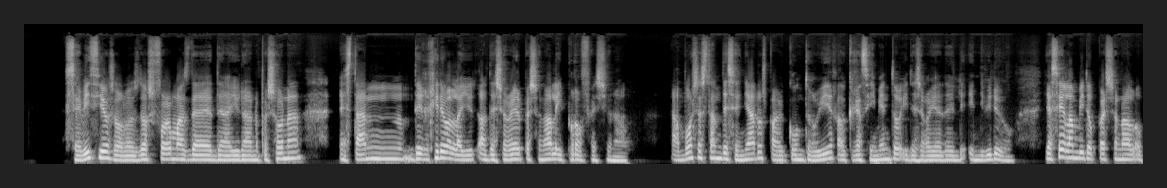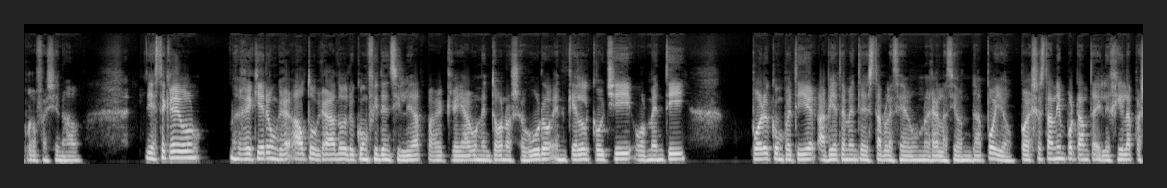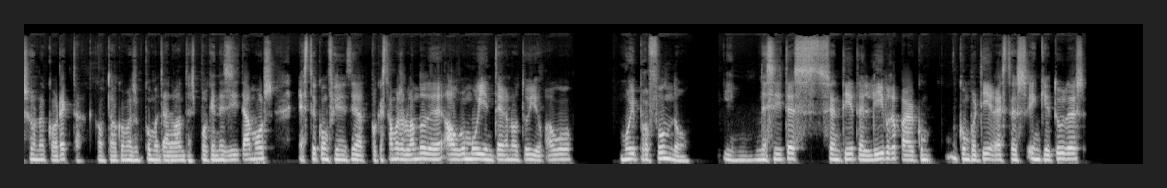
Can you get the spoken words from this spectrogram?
servicios o las dos formas de, ayudar a una persona están dirigidos al, al desarrollo personal y profesional. Ambos están diseñados para contribuir al crecimiento y desarrollo del individuo, ya sea el ámbito personal o profesional. Y este creo requiere un alto grado de confidencialidad para crear un entorno seguro en que el coachee o el mentee puede competir abiertamente establecer una relación de apoyo. Por eso es tan importante elegir la persona correcta, como hemos comentado antes, porque necesitamos esta confidencialidad, porque estamos hablando de algo muy interno tuyo, algo muy profundo, y necesitas sentirte libre para compartir estas inquietudes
